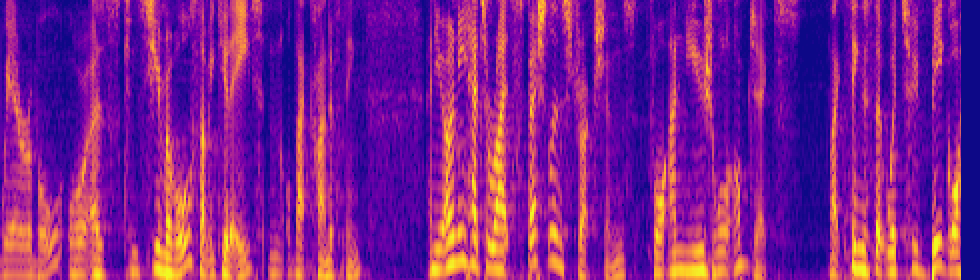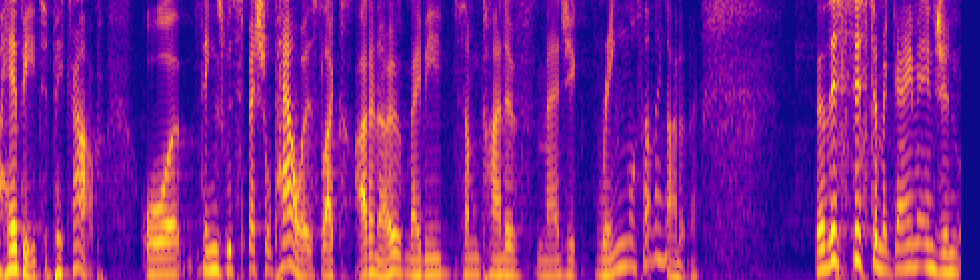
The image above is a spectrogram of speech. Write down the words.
wearable or as consumable, something you could eat and all that kind of thing. And you only had to write special instructions for unusual objects, like things that were too big or heavy to pick up, or things with special powers, like, I don't know, maybe some kind of magic ring or something. I don't know. Now, this system, a game engine,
